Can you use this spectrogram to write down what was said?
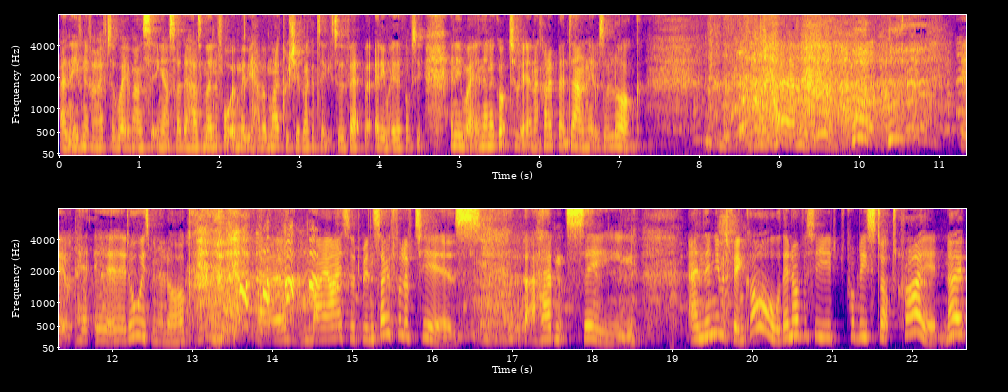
And even if I have to wait around sitting outside their house, and then I thought well, maybe have a microchip, I could take it to the vet but anyway, they've obviously. Anyway, and then I got to it and I kind of bent down and it was a log. um, it, it, had always been a log. Uh, my eyes had been so full of tears that I hadn't seen. And then you would think, oh, then obviously you'd probably stopped crying. No,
